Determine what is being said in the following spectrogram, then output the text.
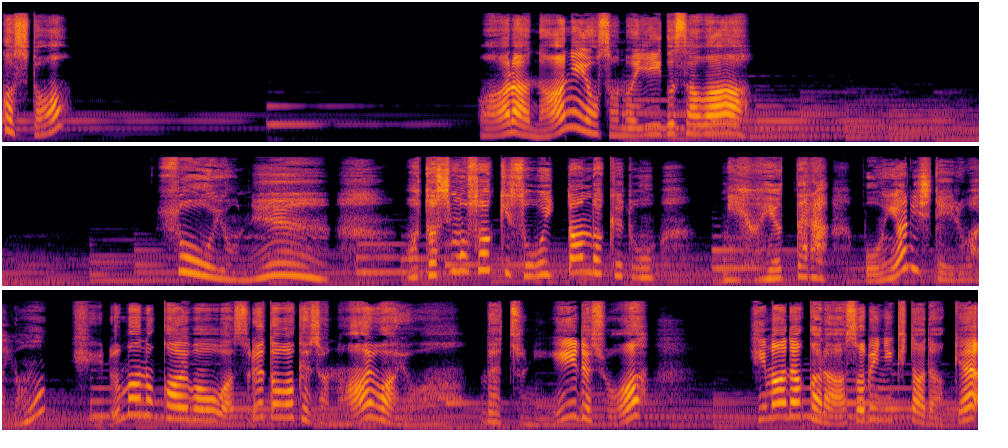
かした？あら何よその言い草は。そうよね。私もさっきそう言ったんだけど美冬言ったらぼんやりしているわよ。昼間の会話を忘れたわけじゃないわよ。別にいいでしょ。暇だから遊びに来ただけ。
